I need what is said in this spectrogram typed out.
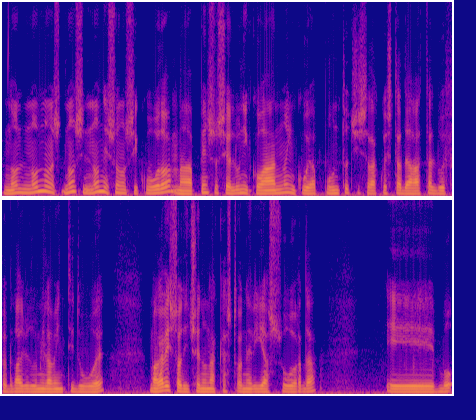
non, non, non, non, ne sono sicuro, ma penso sia l'unico anno in cui appunto ci sarà questa data, il 2 febbraio 2022. Magari sto dicendo una castroneria assurda e boh.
